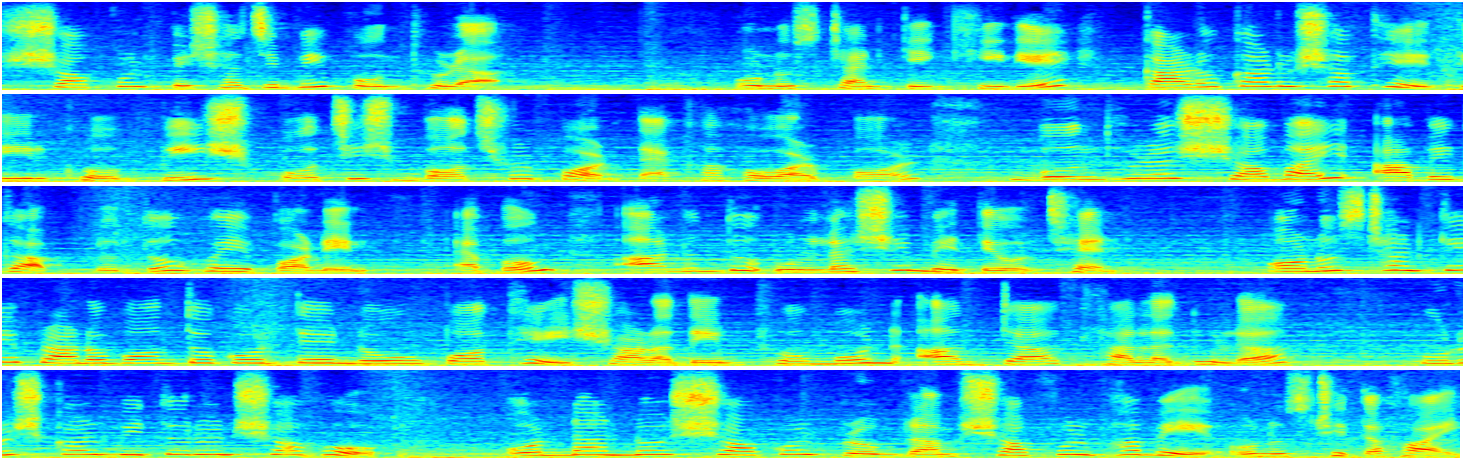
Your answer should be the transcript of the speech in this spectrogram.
সকল পেশাজীবী বন্ধুরা। অনুষ্ঠানকে ঘিরে কারও কারও সাথে দীর্ঘ বিশ পঁচিশ বছর পর দেখা হওয়ার পর বন্ধুরা সবাই আবেগ আপ্লুত হয়ে পড়েন এবং আনন্দ উল্লাসে মেতে ওঠেন। অনুষ্ঠানকে প্রাণবন্ত করতে নৌপথে সারাদিন ভ্রমণ, আড্ডা, খেলাধুলা, পুরস্কার বিতরণ সহ অন্যান্য সকল প্রোগ্রাম সফলভাবে অনুষ্ঠিত হয়।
